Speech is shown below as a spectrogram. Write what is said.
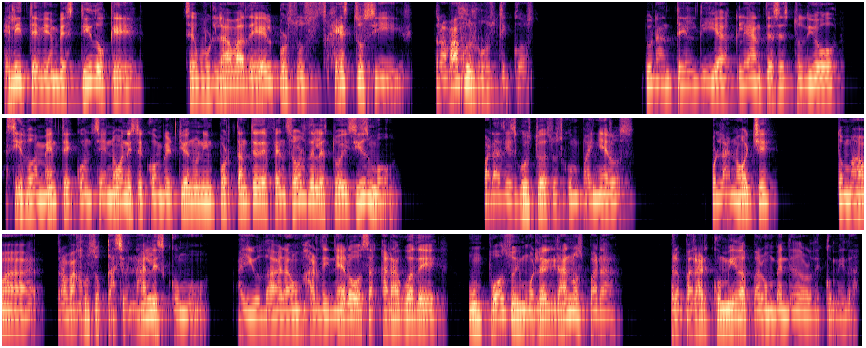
élite bien vestido que se burlaba de él por sus gestos y trabajos rústicos. Durante el día, Cleantes estudió asiduamente con Zenón y se convirtió en un importante defensor del estoicismo para disgusto de sus compañeros. Por la noche, tomaba trabajos ocasionales como ayudar a un jardinero o sacar agua de un pozo y moler granos para preparar comida para un vendedor de comida.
